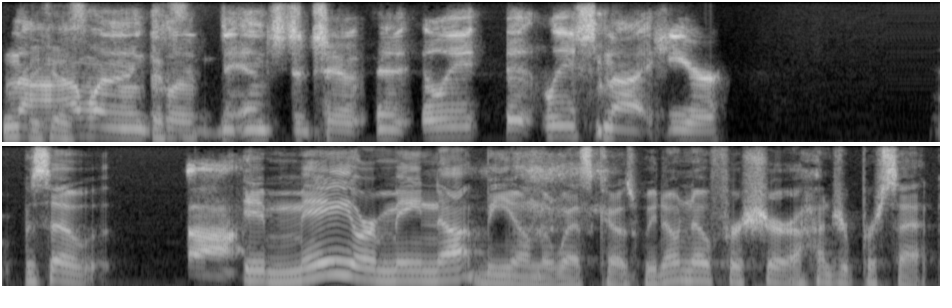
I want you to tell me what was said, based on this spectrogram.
No, Because I wouldn't include the institute. At least, at least not here. So Uh, it may or may not be on the West Coast. We don't know for sure 100%.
